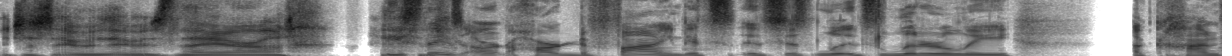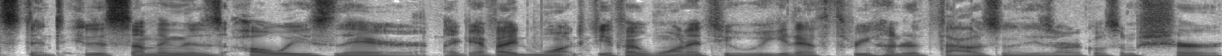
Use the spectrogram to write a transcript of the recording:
It just it was it was there on. These things aren't hard to find. It's it's just it's literally a constant. It is something that is always there. Like if I want, if I wanted to, we could have three hundred thousand of these articles, I'm sure,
